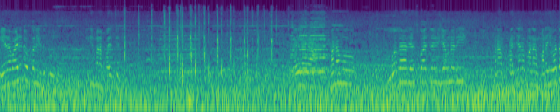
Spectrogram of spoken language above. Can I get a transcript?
పేదవాడి డొక్కలు ఇడుతుండు ఇది మన పరిస్థితి. మనము యువత తెలుసుకోవాల్సిన విషయం ఉన్నది. మన ప్రజలు మన మన యువత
